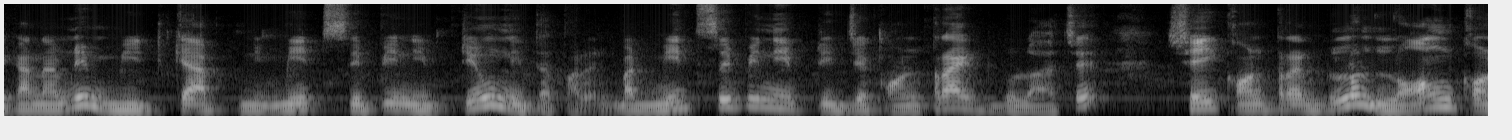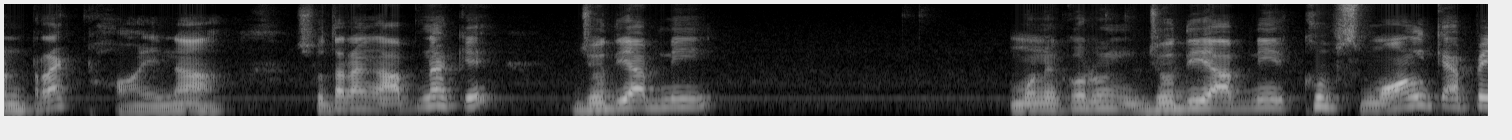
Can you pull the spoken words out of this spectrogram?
এখানে আপনি মিড ক্যাপ মিড সিপি নিফটিও নিতে পারেন। বাট মিড সিপি নিফটির যে কন্ট্রাক্টগুলো আছে, সেই কন্ট্রাক্টগুলো লং কন্ট্রাক্ট হয় না। সুতরাং আপনাকে যদি আপনি মনে করুন, যদি আপনি খুব স্মল ক্যাপে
